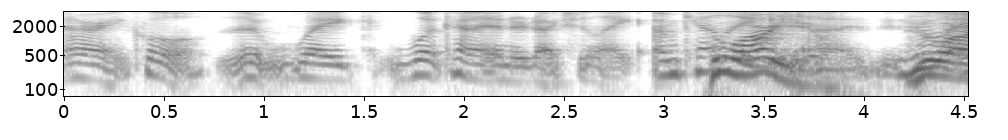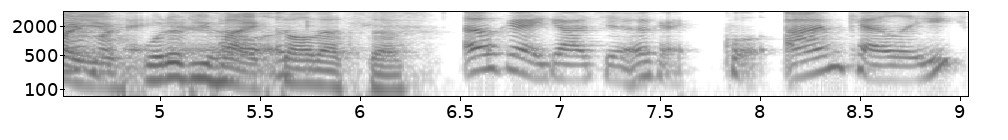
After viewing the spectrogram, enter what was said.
All right, cool. Uh, Like, what kind of introduction? Like, I'm Kelly. Who are you? uh, who, are am you? I? What have you Uh, hiked? well, All that stuff. Okay, gotcha. Okay, cool. I'm Kelly.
